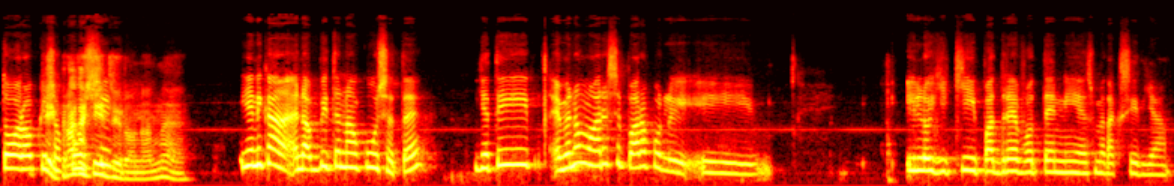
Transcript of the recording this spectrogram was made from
τώρα όποιος ακούσει... Πράγμα και η Τζιρόνα, ναι. Γενικά, να μπείτε να ακούσετε, γιατί εμένα μου άρεσε πάρα πολύ η, η λογική παντρεύω ταινίες με ταξίδια.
